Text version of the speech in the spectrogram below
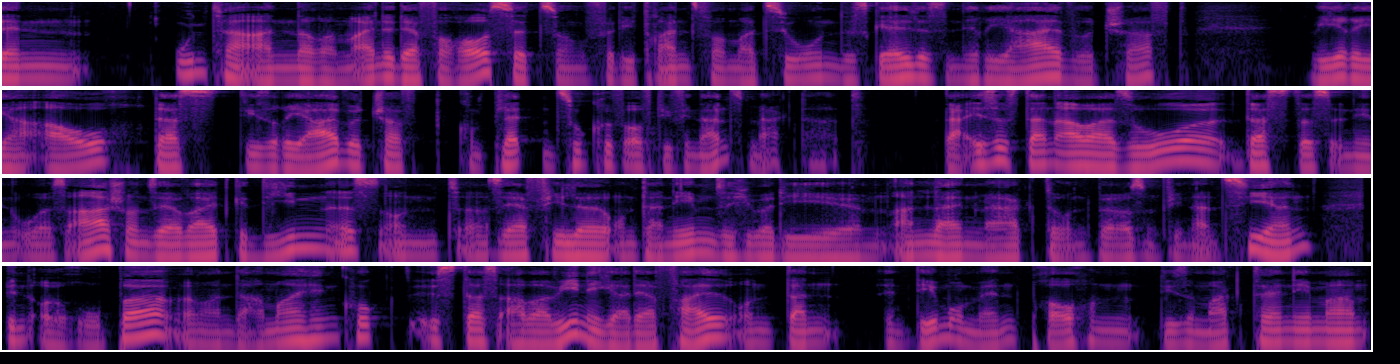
Denn unter anderem eine der Voraussetzungen für die Transformation des Geldes in die Realwirtschaft wäre ja auch, dass diese Realwirtschaft kompletten Zugriff auf die Finanzmärkte hat. Da ist es dann aber so, dass das in den USA schon sehr weit gediehen ist und äh, sehr viele Unternehmen sich über die ähm, Anleihenmärkte und Börsen finanzieren. In Europa, wenn man da mal hinguckt, ist das aber weniger der Fall und dann in dem Moment brauchen diese Marktteilnehmer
